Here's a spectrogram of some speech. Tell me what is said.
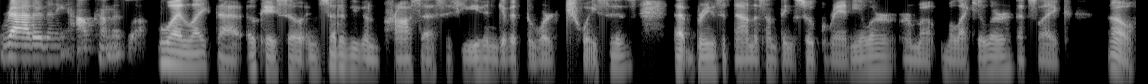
rather than the outcome as well. Oh, I like that. Okay, so instead of even process, if you even give it the word choices, that brings it down to something so granular or mo- molecular that's like, oh,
